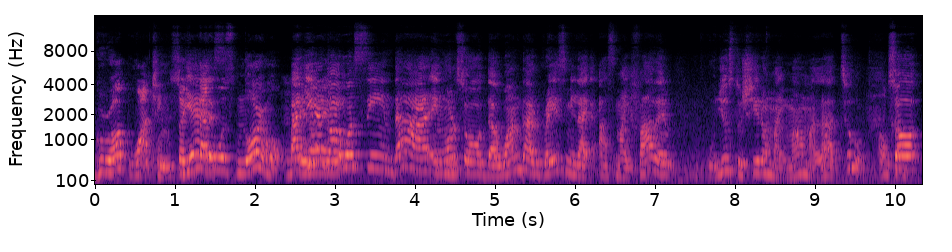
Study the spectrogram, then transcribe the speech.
grew up watching. So you thought it was normal. But even though I mean? was seeing that, and Mhm. also the one that raised me, like as my father, used to cheat on my mom a lot too. Okay. So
